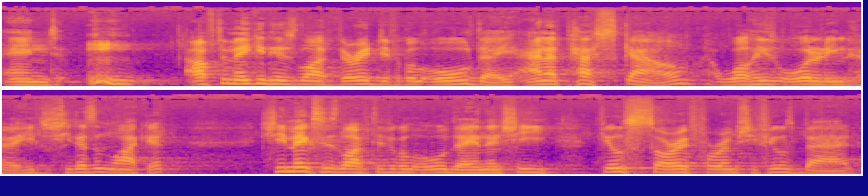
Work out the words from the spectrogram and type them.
And after making his life very difficult all day, Ana Pascal, while he's auditing her, he, she doesn't like it She makes his life difficult all day, and then she feels sorry for him, she feels bad,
